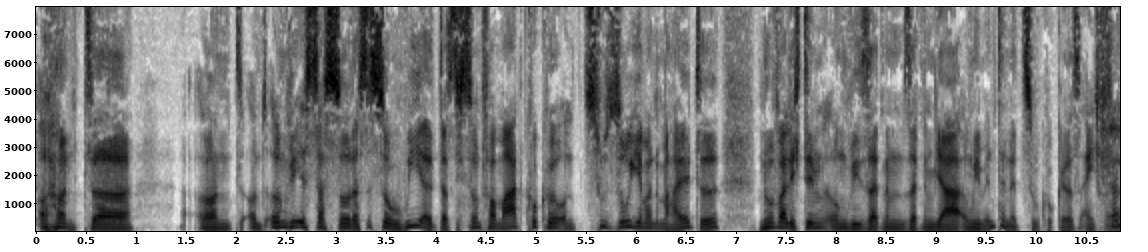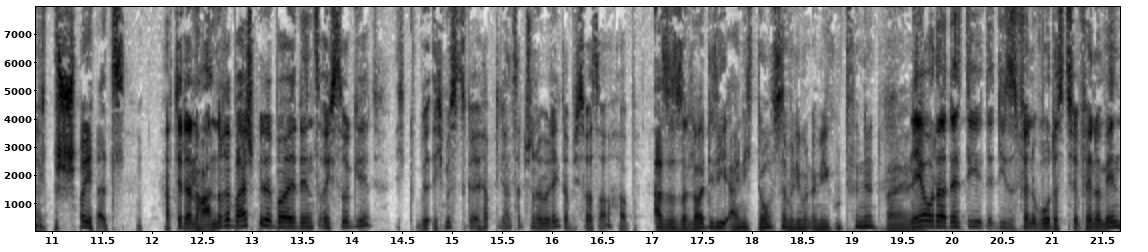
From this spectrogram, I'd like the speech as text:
Und, äh, und, und irgendwie ist das so, das ist so weird, dass ich so ein Format gucke und zu so jemandem halte, nur weil ich dem irgendwie seit einem, seit einem Jahr irgendwie im Internet zugucke. Das ist eigentlich völlig bescheuert. Habt ihr da noch andere Beispiele, bei denen es euch so geht? Ich, ich müsste, ich habe die ganze Zeit schon überlegt, ob ich sowas auch hab. Also so Leute, die eigentlich doof sind, die man irgendwie gut findet, weil Nee, oder das, die, dieses Phänomen, wo das Phänomen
